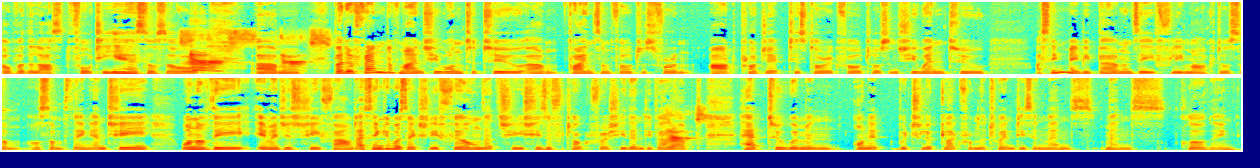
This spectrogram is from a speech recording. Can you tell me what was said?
over the last forty years or so. Yes, Um, yes. But a friend of mine, she wanted to um, find some photos for an art project, historic photos, and she went to, I think maybe Bermondsey flea market or some or something. And she, one of the images she found, I think it was actually a film that she she's a photographer. She then developed Yes. had two women on it, which looked like from the twenties in men's men's clothing.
